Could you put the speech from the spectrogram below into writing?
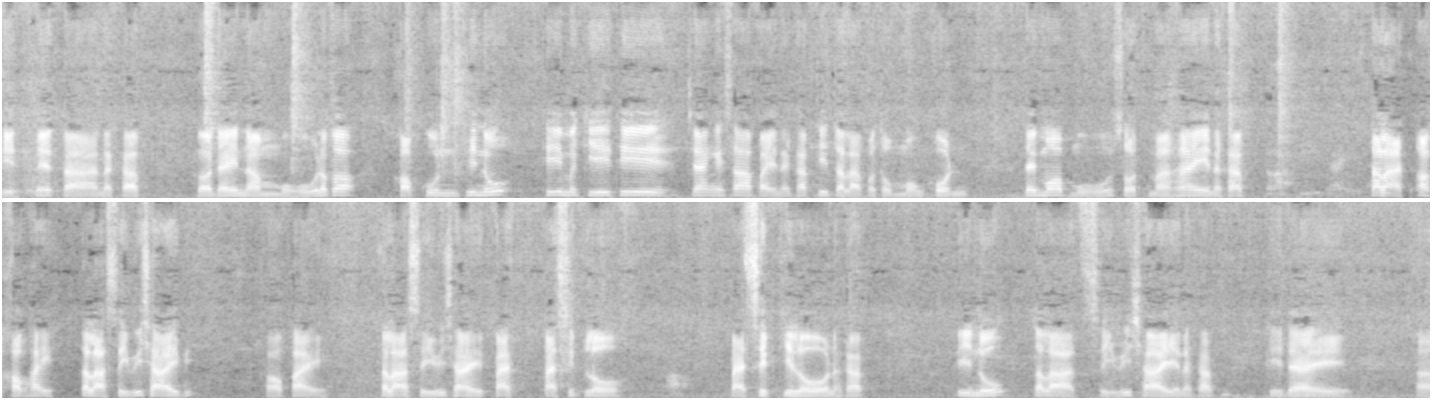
จิตเมตตานะครับ ก็ได้นำหมูแล้วก็ขอบคุณพี่นุที่เมื่อกี้ที่แจ้งให้ทราบไปนะครับ ที่ตลาดปฐมมงคลได้มอบหมูสดมาให้นะครับ ตลาดศรีวิชัยตลาดเออขออภัยตลาดศรีวิชัยขอไป ตลาดศรีวิชัย8 80 โลครับ80 กิโลนะครับ พี่นุตลาดศรีวิชัยนะครับ ที่ได้เอ่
